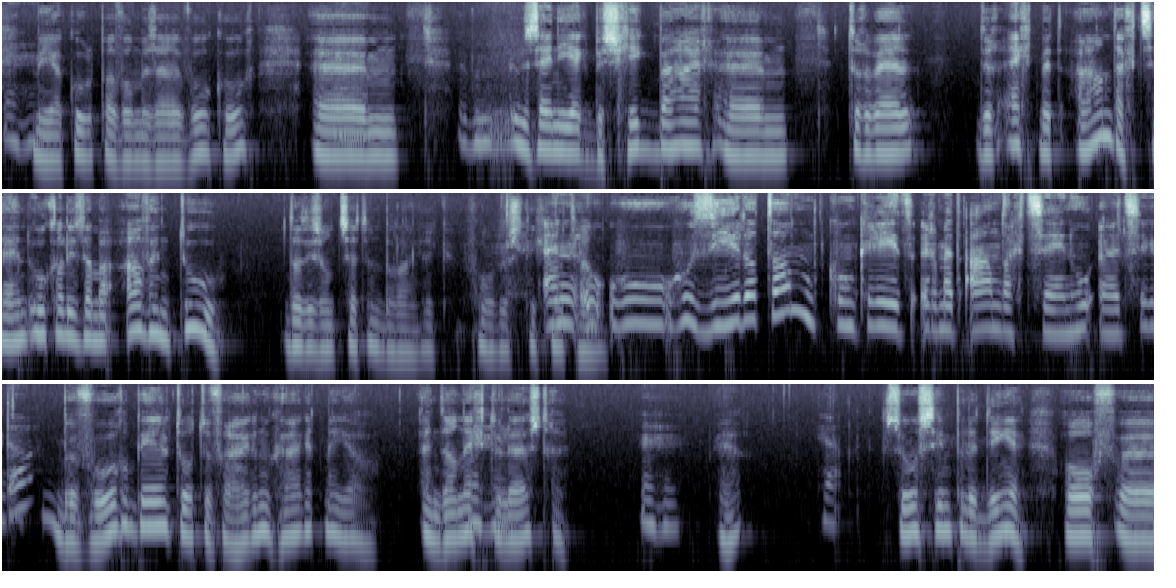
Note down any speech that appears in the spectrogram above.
Mhm. mea culpa voor mezelf ook hoor. Ehm, we zijn niet echt beschikbaar, ehm, terwijl er echt met aandacht zijn, ook al is dat maar af en toe. Dat is ontzettend belangrijk volgens Stichting En hoe, hoe zie je dat dan, concreet, er met aandacht zijn? Hoe uitzicht dat? Bijvoorbeeld door te vragen hoe gaat het met jou? En dan echt te Mhm. luisteren. Mhm. Ja. Ja. Zo'n simpele dingen. Of eh,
